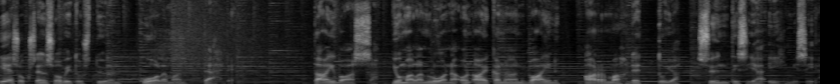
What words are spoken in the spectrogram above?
Jeesuksen sovitustyön kuoleman tähden. Taivaassa Jumalan luona on aikanaan vain armahdettuja syntisiä ihmisiä.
